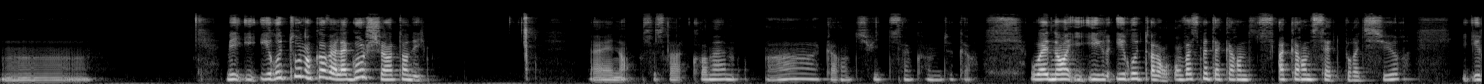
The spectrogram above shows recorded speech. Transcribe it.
Hmm. Mais il, retourne encore vers la gauche, hein, attendez. Non, ce sera quand même... 48, 52, cas. Ouais, non, il, alors on va se mettre à, 40, à 47 pour être sûr. Il,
